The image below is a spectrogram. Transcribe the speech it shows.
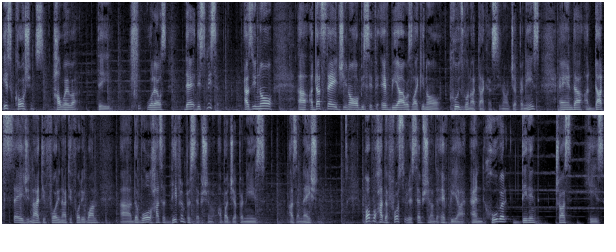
His cautions, however, they what else? They dismiss it. As you know, uh, at that stage, you know, obviously FBI was like, you know, who's going to attack us? You know, Japanese. And uh, at that stage, in 1940, 1941, uh, the world has a different perception about Japanese as a nation. Popo had a frosty reception at the FBI, and Hoover didn't trust his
